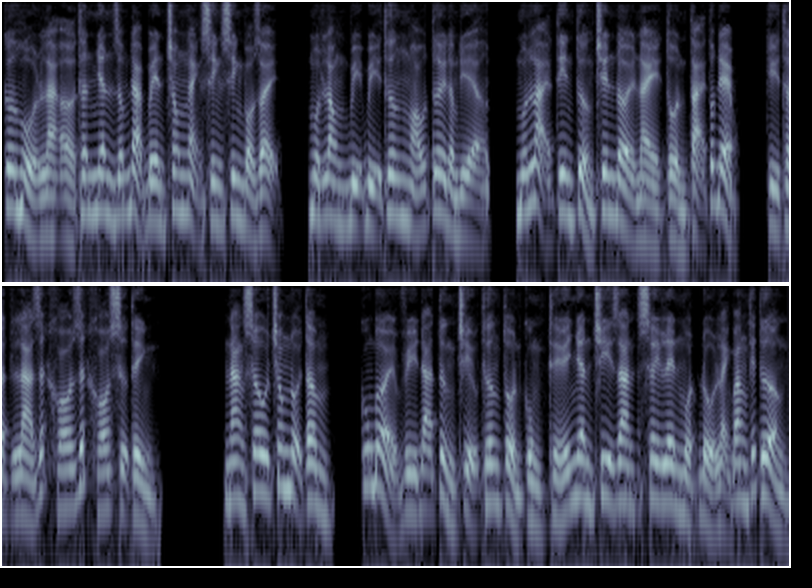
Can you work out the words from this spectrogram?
cơ hồ là ở thân nhân giẫm đạp bên trong ngạnh sinh sinh bỏ dậy, một lòng bị bị thương máu tươi đầm địa, muốn lại tin tưởng trên đời này tồn tại tốt đẹp, kỳ thật là rất khó rất khó sự tình. Nàng sâu trong nội tâm, cũng bởi vì đã từng chịu thương tổn cùng thế nhân chi gian xây lên một đổ lạnh băng thiết tường,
